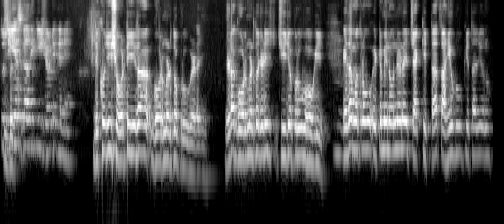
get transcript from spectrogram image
ਤੁਸੀਂ ਇਸ ਗੱਲ ਦੀ ਕੀ ਸ਼ੋਰਟੀ ਦਿੰਦੇ ਆ ਦੇਖੋ ਜੀ ਛੋਟੀ ਦਾ ਗਵਰਨਮੈਂਟ ਤੋਂ ਅਪਰੂਵ ਹੈ ਜੀ। ਜਿਹੜਾ ਗਵਰਨਮੈਂਟ ਤੋਂ ਜਿਹੜੀ ਚੀਜ਼ ਅਪਰੂਵ ਹੋ। ਗਈ ਇਹਦਾ ਮਤਲਬ ਇਟ ਮੀਨ ਉਹਨਾਂ ਨੇ ਚੈੱਕ ਕੀਤਾ ਤਾਂ ਹੀ ਅਪਰੂਵ ਕੀਤਾ ਜੀ ਉਹਨੂੰ।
